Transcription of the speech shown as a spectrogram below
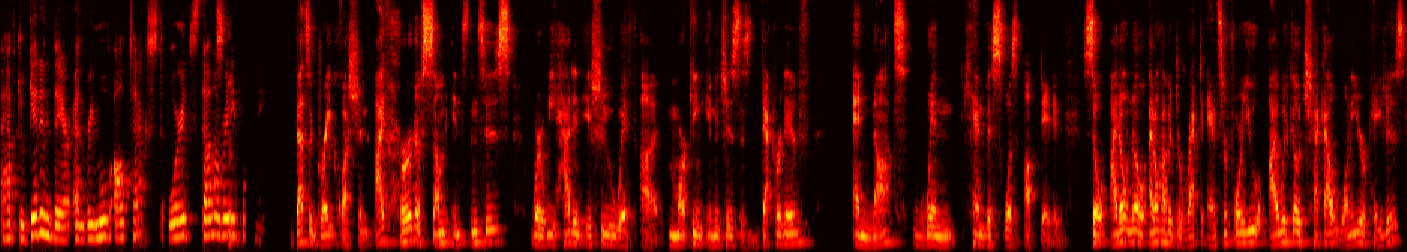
I have to get in there and remove alt text or it's done So- already for me. That's a great question. I've heard of some instances where we had an issue with uh, marking images as decorative and not when Canvas was updated. So I don't know, I don't have a direct answer for you. I would go check out one of your pages.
